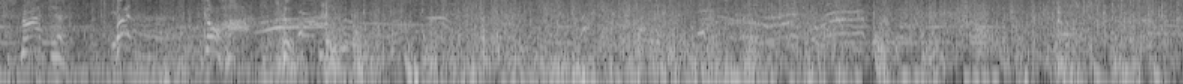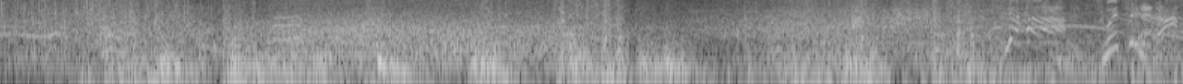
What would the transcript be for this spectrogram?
Smarter, switching it up.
